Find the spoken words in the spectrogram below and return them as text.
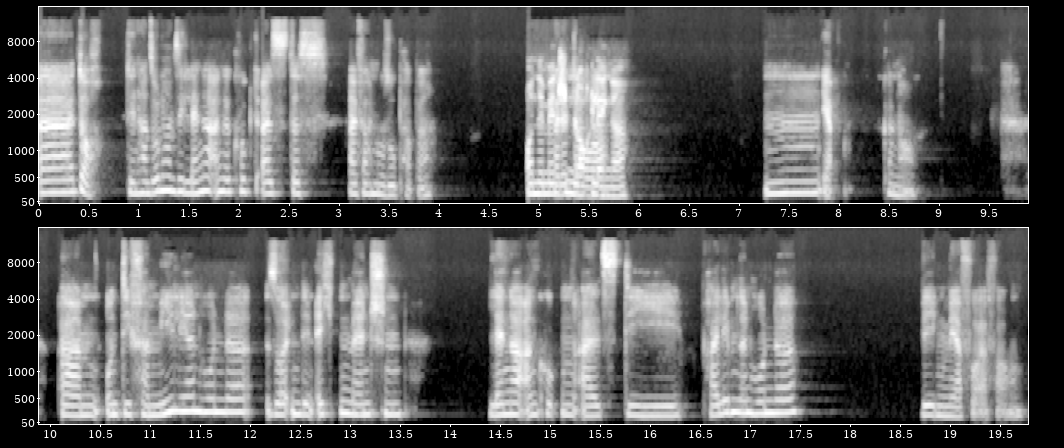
Äh, doch, den Han Solo haben sie länger angeguckt als das einfach nur so Pappe. Und den Menschen noch länger. Mm, ja, genau. Ähm, und die Familienhunde sollten den echten Menschen länger angucken als die freilebenden Hunde wegen mehr Vorerfahrung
